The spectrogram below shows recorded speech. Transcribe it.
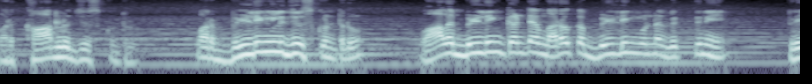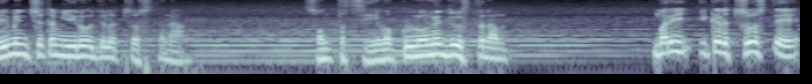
వారు కార్లు చూసుకుంటారు వారు బిల్డింగ్లు చూసుకుంటారు వాళ్ళ బిల్డింగ్ కంటే మరొక బిల్డింగ్ ఉన్న వ్యక్తిని ప్రేమించటం ఈ రోజులో చూస్తున్నాం. సొంత సేవకుల్లోనే చూస్తున్నాం. మరి ఇక్కడ చూస్తే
